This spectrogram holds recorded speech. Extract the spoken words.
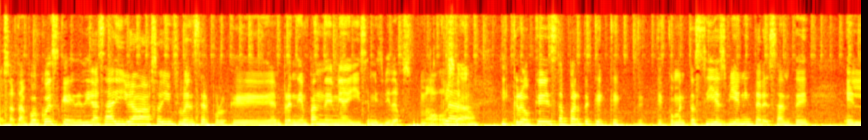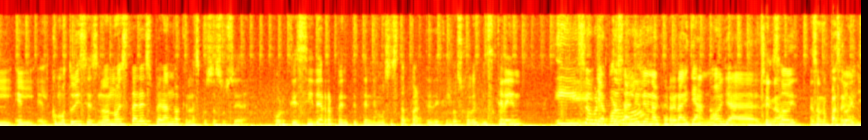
O sea, tampoco es que digas, ay, yo ya soy influencer porque emprendí en pandemia y hice mis videos, ¿no? O sea, y creo que esta parte que, que, que, comentas sí es bien interesante, el, el, el, como tú dices, ¿no? No estar esperando a que las cosas sucedan. Porque sí de repente tenemos esta parte de que los jóvenes creen y sobre ya por salir de una carrera ya, ¿no? Ya soy eso no pasa dueño.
